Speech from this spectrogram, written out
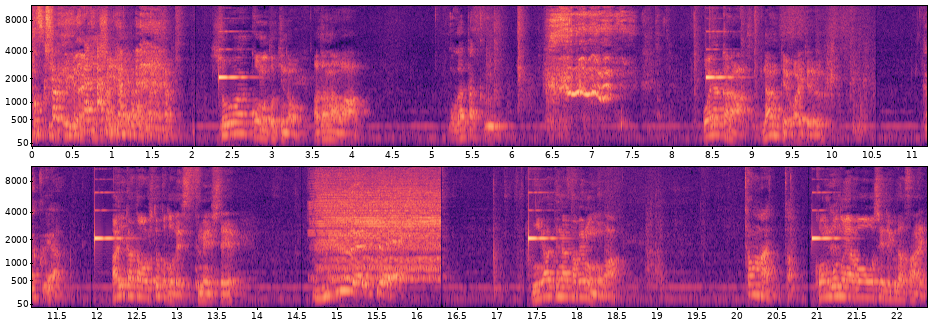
サクサクない小学校の時のあだ名は？尾形区親から何て呼ばれてる？拓也相方を一言で説明して。苦手な食べ物は？トマト。今後の野望を教えてください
